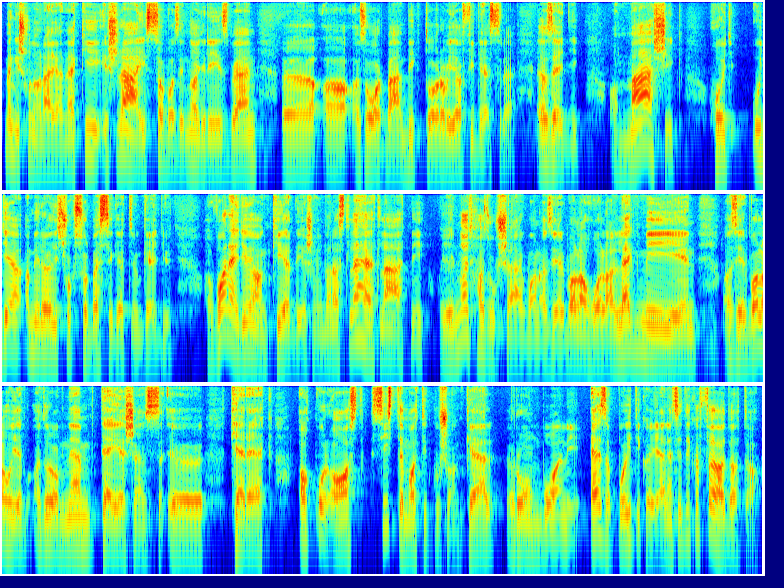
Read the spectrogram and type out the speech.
meg is honorálja neki, és rá is szavaz egy nagy részben az Orbán Viktorra vagy a Fideszre. Ez az egyik. A másik, hogy ugye, amiről is sokszor beszélgetünk együtt, ha van egy olyan kérdés, amiben azt lehet látni, hogy egy nagy hazugság van azért valahol a legmélyén, azért valahogy a dolog nem teljesen ö, kerek, akkor azt szisztematikusan kell rombolni. Ez a politikai ellenzéknek a feladata.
